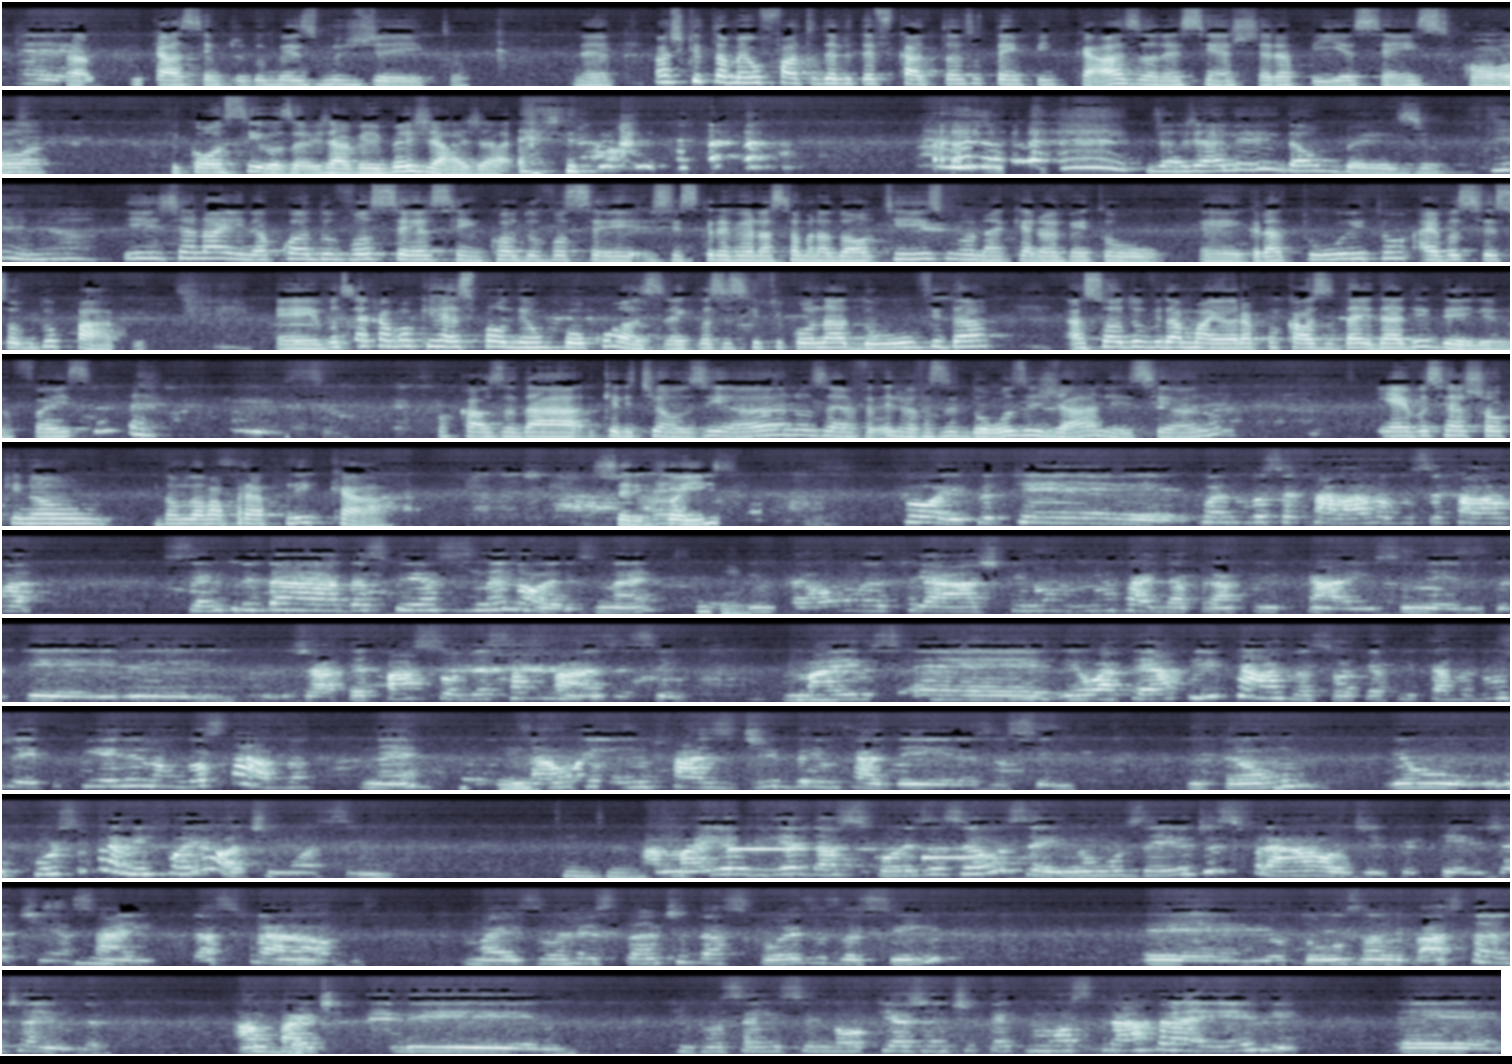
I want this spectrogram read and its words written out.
É. Para ficar sempre do mesmo jeito. Né? Acho que também o fato dele ter ficado tanto tempo em casa, né, sem as terapias, sem a escola, ficou ansioso. Já veio beijar já. já já lhe dá um beijo. E Janaína, quando você assim, quando você se inscreveu na Semana do Autismo, né, que era um evento é, gratuito, aí você soube do PAP. É, você acabou que respondeu um pouco antes, né, que você se ficou na dúvida. A sua dúvida maior é por causa da idade dele, não foi isso? Por causa da que ele tinha 11 anos, é, ele vai fazer 12 já nesse ano. E aí você achou que não não dava para aplicar. Seria, foi é. isso? Foi, porque quando você falava, você falava sempre da, das crianças menores, né? Sim. Então eu falei, ah, acho que não, não vai dar para aplicar isso nele, porque ele, já até passou dessa fase, assim. Mas é, eu até aplicava, só que aplicava de um jeito que ele não gostava, né? Sim. Não em, em fase de brincadeiras, assim. Então, eu, o curso para mim foi ótimo, assim. Entendi. A maioria das coisas eu usei. Não usei o desfraude, porque ele já tinha Sim. saído das fraldas. Mas o restante das coisas, assim, é, eu estou usando bastante ainda. A uhum. parte dele que você ensinou que a gente tem que mostrar para ele, é,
